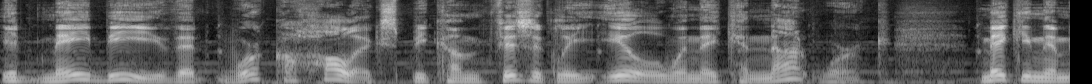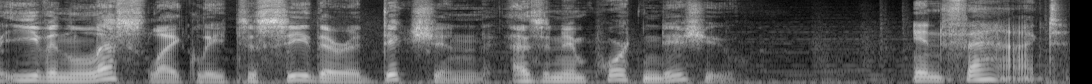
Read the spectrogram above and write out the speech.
it may be that workaholics become physically ill when they cannot work, making them even less likely to see their addiction as an important issue. In fact,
